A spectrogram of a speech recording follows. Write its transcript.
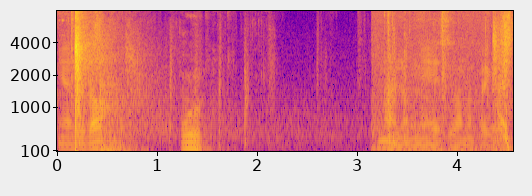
Не ожидал. У. Нормально, у меня есть зона поиграть.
